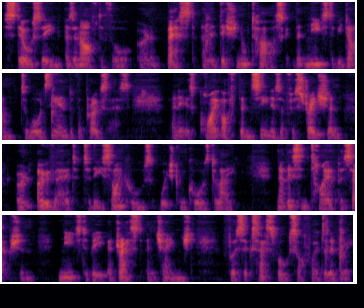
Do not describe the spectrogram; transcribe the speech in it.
still seen as an afterthought or at best an additional task that hmm. needs to be done towards the end of the process. And it is quite often seen as a frustration or an overhead to these cycles which can cause delay. Now, this entire perception needs to be addressed and changed for successful software delivery.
